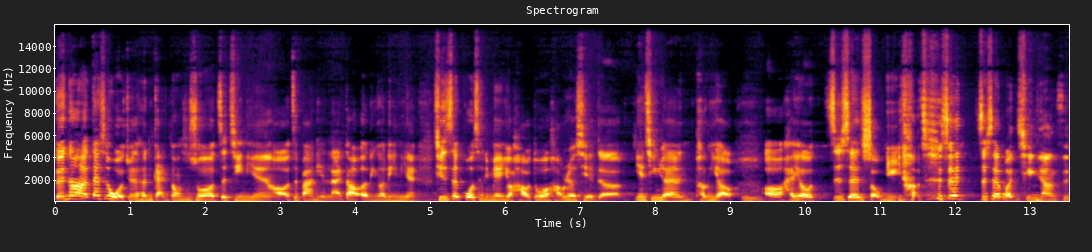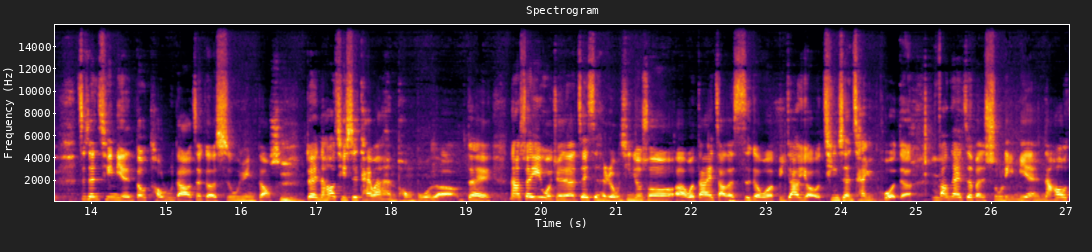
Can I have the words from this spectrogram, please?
对，那但是我觉得很感动，是说这几年哦、呃，这八年来到二零二零年，其实这过程里面有好多好热血的年轻人朋友，嗯，哦、呃，还有资深熟女，资深。资深文青这样子，资深青年都投入到这个食物运动，是对。然后其实台湾很蓬勃了，对。那所以我觉得这次很荣幸，就是说，呃，我大概找了四个我比较有亲身参与过的，放在这本书里面。嗯、然后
